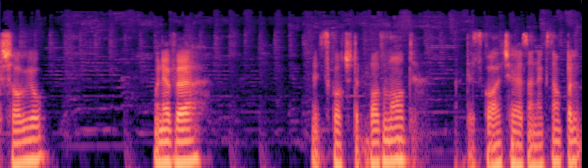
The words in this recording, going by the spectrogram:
show you. Whenever let's go to the pose mode let's as an example.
